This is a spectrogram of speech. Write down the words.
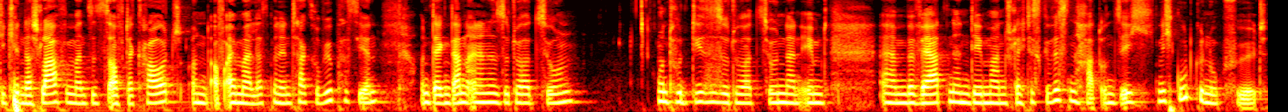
die Kinder schlafen, man sitzt auf der Couch und auf einmal lässt man den Tag Revue passieren und denkt dann an eine Situation, und tut diese Situation dann eben ähm, bewerten, indem man ein schlechtes Gewissen hat und sich nicht gut genug fühlt,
